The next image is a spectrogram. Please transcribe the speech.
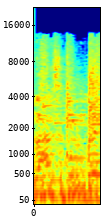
lasting.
